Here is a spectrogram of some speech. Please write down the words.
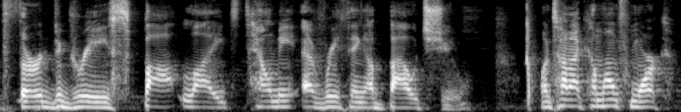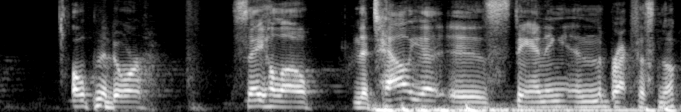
third degree spotlight, tell me everything about you. One time I come home from work, open the door, say hello. Natalia is standing in the breakfast nook,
